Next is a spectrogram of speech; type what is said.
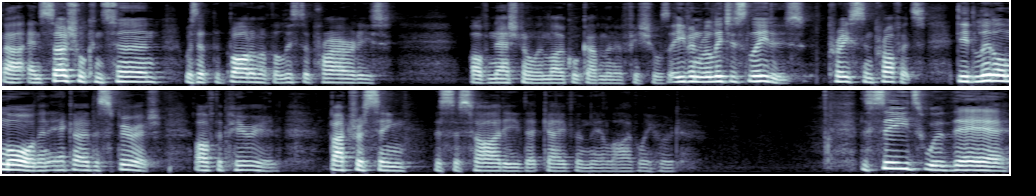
uh, and social concern was at the bottom of the list of priorities of national and local government officials. Even religious leaders, priests and prophets, did little more than echo the spirit of the period buttressing the society that gave them their livelihood. The seeds were there,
